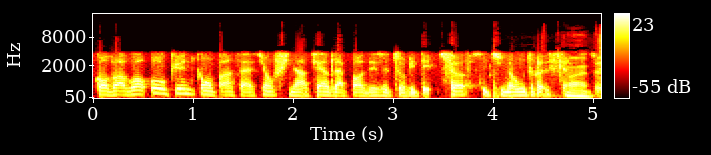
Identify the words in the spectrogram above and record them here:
qu'on va avoir aucune compensation financière de la part des autorités. Ça, c'est une autre certitude.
